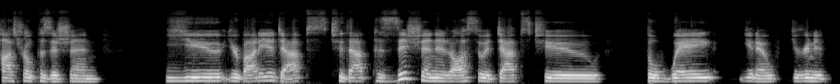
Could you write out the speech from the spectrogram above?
postural position, you your body adapts to that position. It also adapts to the way you know you're going to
